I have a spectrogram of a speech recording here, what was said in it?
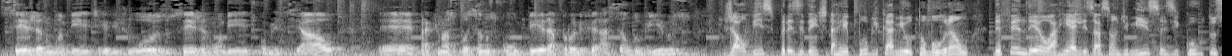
seja num ambiente religioso, seja num ambiente comercial, é, para que nós possamos conter a proliferação do vírus. Já o vice-presidente da República, Milton Mourão, defendeu a realização de missas e cultos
